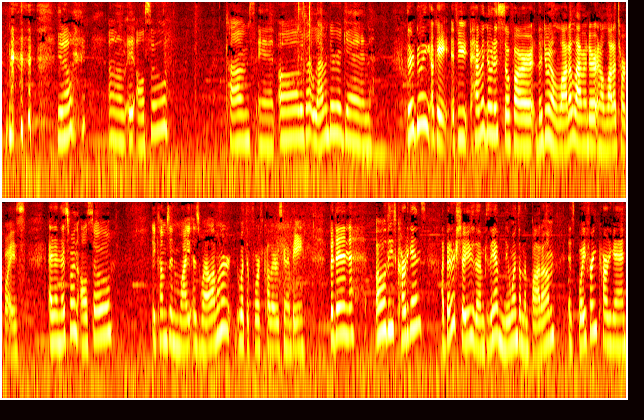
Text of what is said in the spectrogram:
you know? Um, it also comes and oh, they got lavender again. They're doing, okay, if you haven't noticed so far, they're doing a lot of lavender and a lot of turquoise. And then this one also, it comes in white as well. I wonder what the fourth color is gonna be. But then, oh, these cardigans, I better show you them because they have new ones on the bottom. It's boyfriend cardigan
